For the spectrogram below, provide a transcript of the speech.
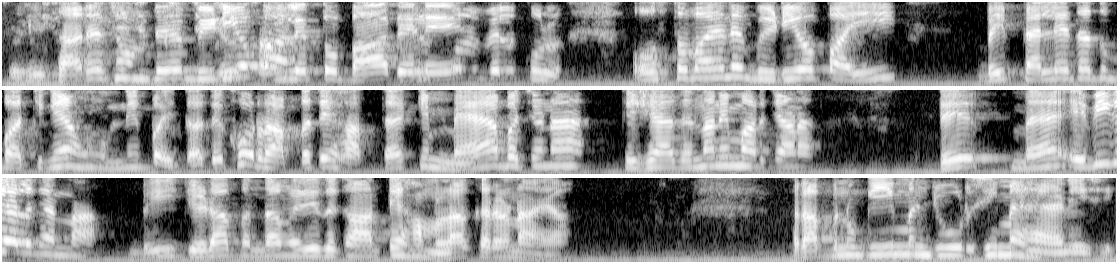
ਤੁਸੀਂ ਸਾਰੇ ਸੁਣਦੇ ਹੋ ਵੀਡੀਓ ਹਮਲੇ ਤੋਂ ਬਾਅਦ ਇਹਨੇ ਬਿਲਕੁਲ ਬਿਲਕੁਲ ਉਸ ਤੋਂ ਬਾਅਦ ਇਹਨੇ ਵੀਡੀਓ ਪਾਈ ਬਈ ਪਹਿਲੇ ਤਾਂ ਤੂੰ ਬਚ ਗਿਆ ਹੁਣ ਨਹੀਂ ਬਚਦਾ ਦੇਖੋ ਰੱਬ ਦੇ ਹੱਥ ਹੈ ਕਿ ਮੈਂ ਬਚਣਾ ਕਿ ਸ਼ਾਇਦ ਇਹਨਾਂ ਨੇ ਮਰ ਜਾਣਾ ਤੇ ਮੈਂ ਇਹ ਵੀ ਗੱਲ ਕਹਿੰਦਾ ਬਈ ਜਿਹੜਾ ਬੰਦਾ ਮੇਰੀ ਦੁਕਾਨ ਤੇ ਹਮਲਾ ਕਰਨ ਆਇਆ ਰੱਬ ਨੂੰ ਕੀ ਮਨਜ਼ੂਰ ਸੀ ਮੈਂ ਹੈ ਨਹੀਂ ਸੀ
